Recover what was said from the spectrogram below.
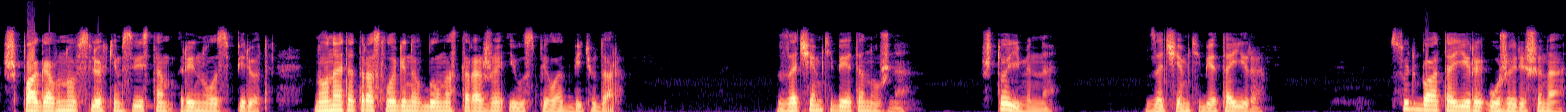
Шпага вновь с легким свистом ринулась вперед, но на этот раз Логинов был на стороже и успел отбить удар. «Зачем тебе это нужно?» «Что именно?» «Зачем тебе Таира?» «Судьба Таиры уже решена.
